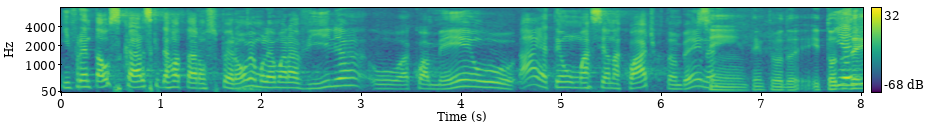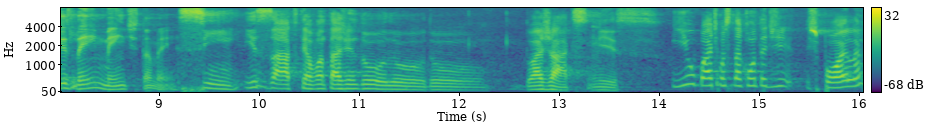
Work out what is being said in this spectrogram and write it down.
enfrentar os caras que derrotaram o Super-Homem, a Mulher Maravilha, o Aquaman, o... Ah, é, tem um marciano aquático também, né? Sim, tem tudo. E todos E ele- eles leem em mente também. Sim, exato. Tem a vantagem do, do, do, do Ajax. Isso. E o Batman se dá conta de. Spoiler,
